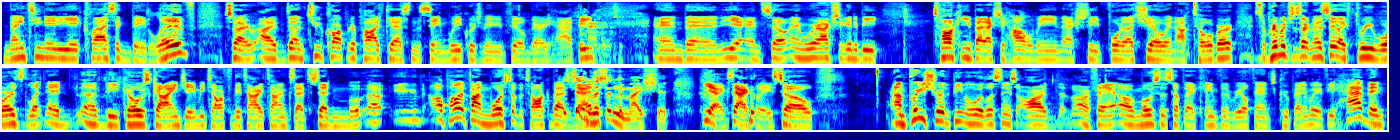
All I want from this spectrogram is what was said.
1988 classic They Live. So I, I've done two Carpenter podcasts in the same week, which made me feel very happy. and then, yeah, and so, and we're actually going to be talking about actually Halloween actually for that show in October. So pretty much just I'm going to say like three words. Let Ed, uh, the co-host guy and Jamie talk for the entire time because I've said mo- uh, I'll probably find more stuff to talk about. Then. listen to my shit. Yeah, exactly. So I'm pretty sure the people who are listening to this are are fan, or most of the stuff that came from the Real Fans group. Anyway, if you haven't,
